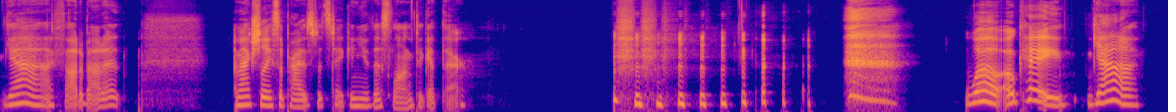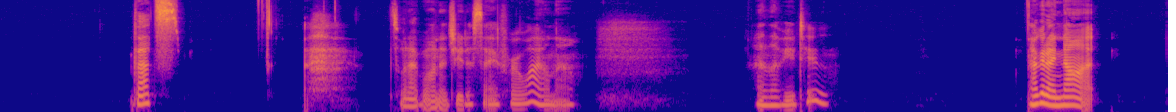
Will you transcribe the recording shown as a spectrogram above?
Yeah, I've thought about it. I'm actually surprised it's taken you this long to get there. Whoa, okay. Yeah. That's that's what I've wanted you to say for a while now. I love you too. How could I not?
